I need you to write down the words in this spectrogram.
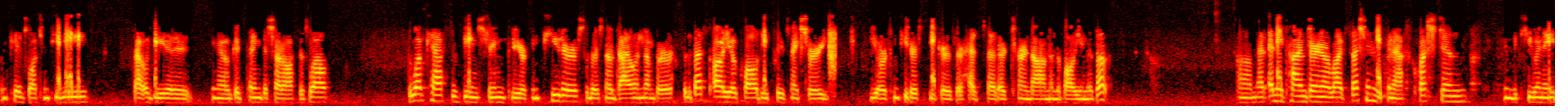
some kids watching TV, that would be a you know a good thing to shut off as well. The webcast is being streamed through your computer, so there's no dial-in number. For the best audio quality, please make sure your computer speakers or headset are turned on and the volume is up. Um, at any time during our live session, you can ask questions in the Q&A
